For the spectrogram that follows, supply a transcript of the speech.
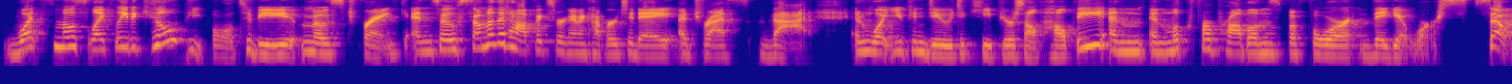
what's most likely to kill people, to be most frank. And so, some of the topics we're going to cover today address that and what you can do to keep yourself healthy and, and look for problems before they get worse. So,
